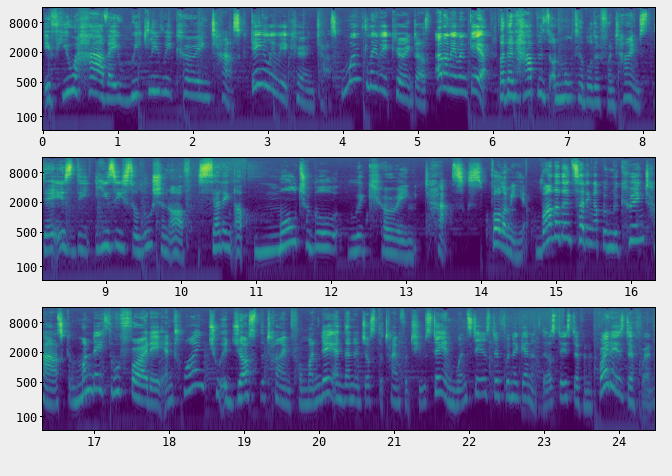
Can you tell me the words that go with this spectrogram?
If you you have a weekly recurring task, daily recurring task, monthly recurring task, I don't even care, but that happens on multiple different times, there is the easy solution of setting up multiple recurring tasks. Follow me here. Rather than setting up a recurring task Monday through Friday and trying to adjust the time for Monday and then adjust the time for Tuesday and Wednesday is different again and Thursday is different and Friday is different,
